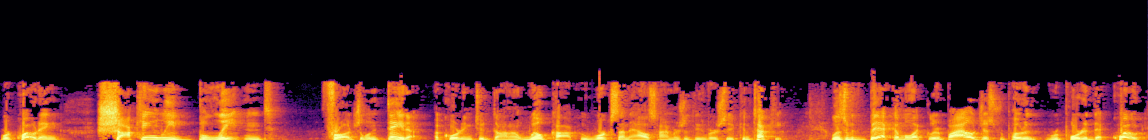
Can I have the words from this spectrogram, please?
We're quoting shockingly blatant fraudulent data, according to Donna Wilcock, who works on Alzheimer's at the University of Kentucky. Elisabeth Bik, a molecular biologist, reported, reported that, quote,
